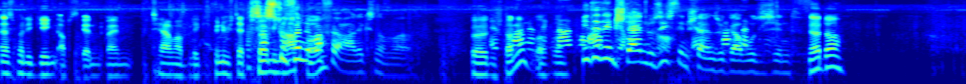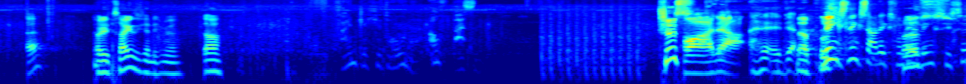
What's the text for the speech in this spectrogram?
Erstmal die Gegend abscannen mit meinem Thermablick. Ich bin nämlich der Was hast du für eine Terminator. Waffe, Alex, nochmal? Äh, die Standardwaffe. Hinter den Steinen, du siehst den Stein sogar, wo sie sind. Ja, da. Aber die zeigen sich ja nicht mehr. Da. Feindliche Drohne. Aufpassen. Tschüss! Boah, der. äh, der Da, links, links, Alex, von dir Was? links, siehst du.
